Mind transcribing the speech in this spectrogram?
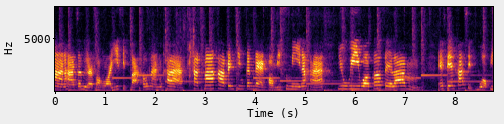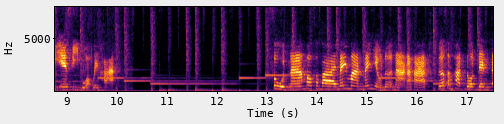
มานะคะ จะเหลือ 220 บาทเท่านั้นค่ะ ถัดมาค่ะเป็นครีมกันแดดของมิซูมินะคะ UV Water Serum SPF 50บวก PA 4บวกเลยค่ะ สูตรน้ำเบาสบายไม่มันไม่เหนียวเหนอะหนานะคะ เนื้อสัมผัสโดดเด่นแต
